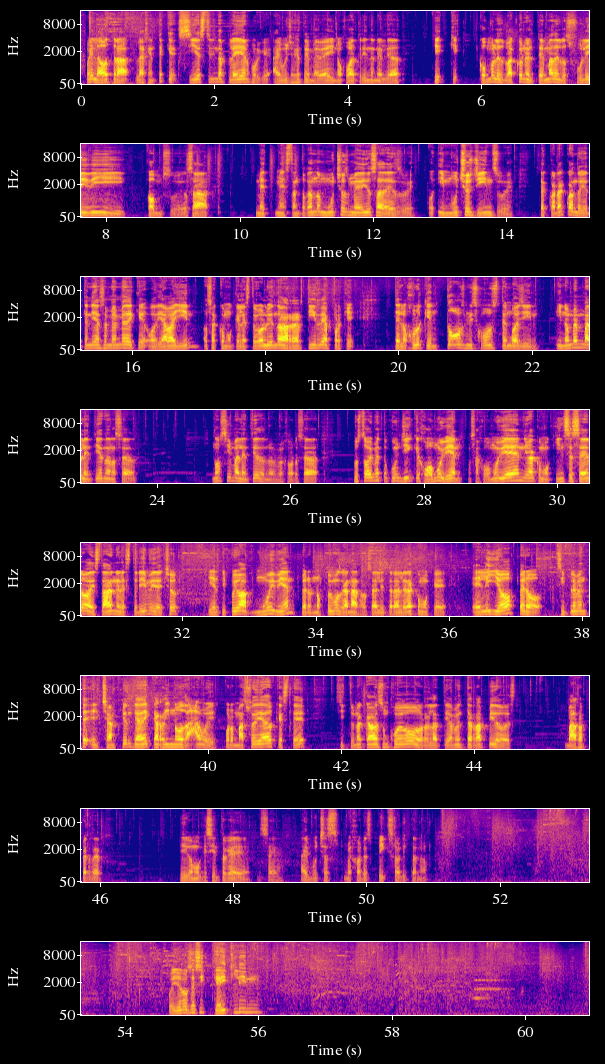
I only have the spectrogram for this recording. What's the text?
Oye, la otra, la gente que sí es Trinda Player, porque hay mucha gente que me ve y no juega Trinda en realidad. ¿qué, qué, cómo les va con el tema de los Full AD comps, güey? O sea, me, están tocando muchos medios ADs, güey. Y muchos jeans, güey. ¿Se acuerdan cuando yo tenía ese meme de que odiaba a Jin? O sea, como que le estoy volviendo a agarrar tirria porque te lo juro que en todos mis juegos tengo a Jin. Y no me malentiendan, o sea. No, sí malentiendan, a lo mejor, o sea. Justo hoy me tocó un Jin que jugó muy bien. O sea, jugó muy bien, iba como 15-0, ahí estaba en el stream y de hecho... Y el tipo iba muy bien, pero no pudimos ganar. O sea, literal era como que él y yo, pero simplemente el champion de AD Carry no da, güey. Por más fedeado que esté, si tú no acabas un juego relativamente rápido, vas a perder. Y como que siento que, no sé, hay muchas mejores picks ahorita, ¿no? Pues yo no sé si Caitlyn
